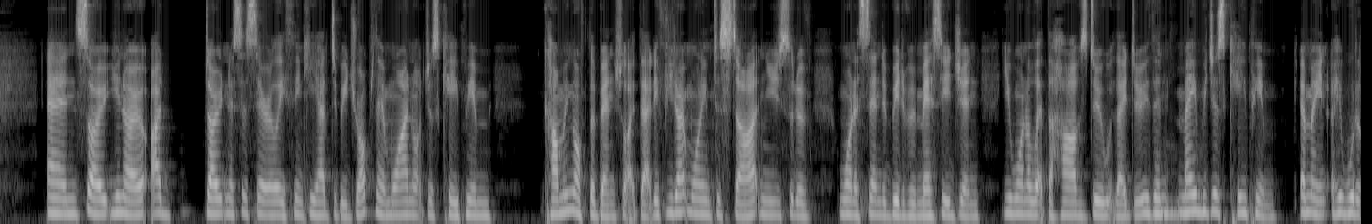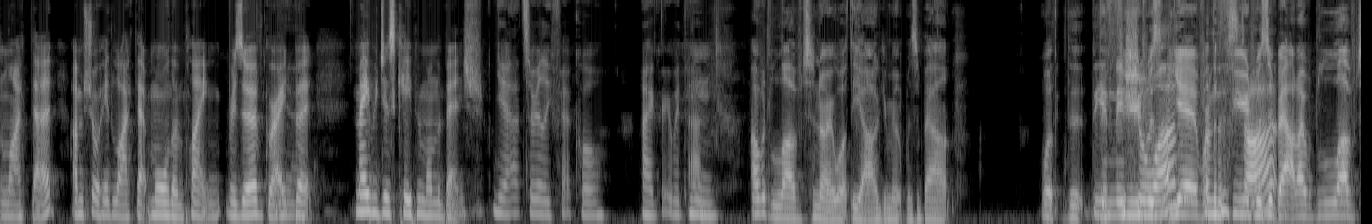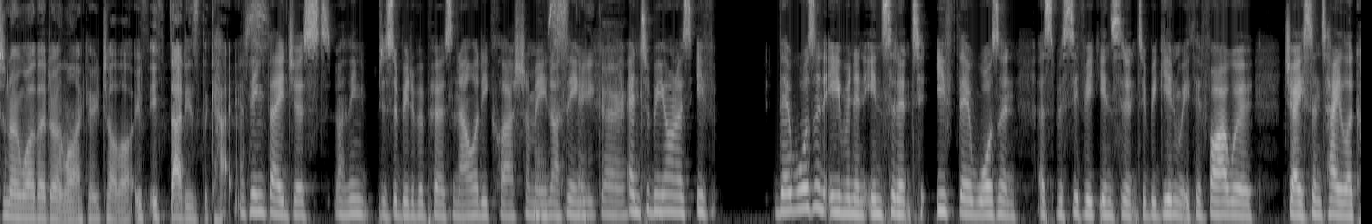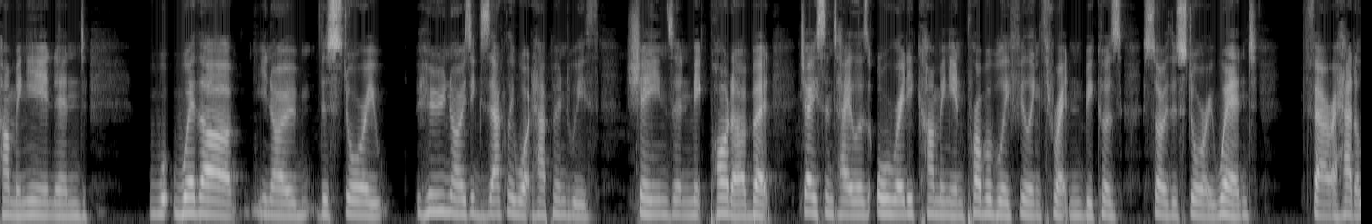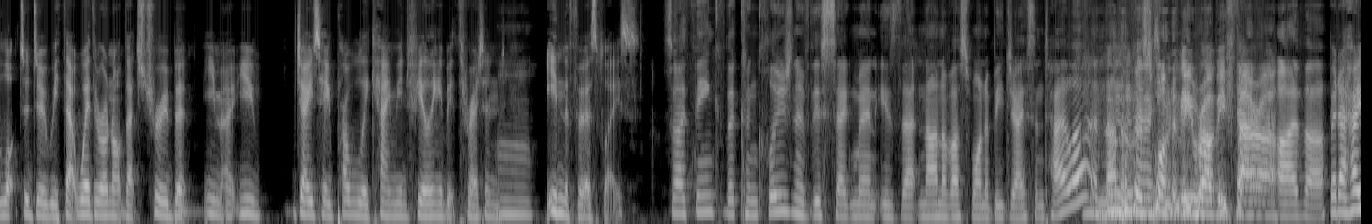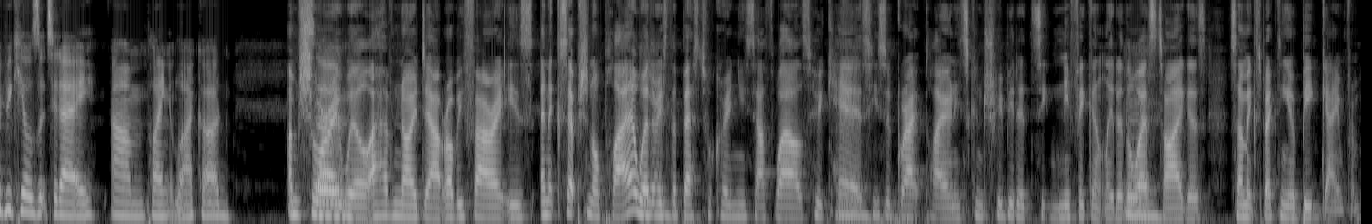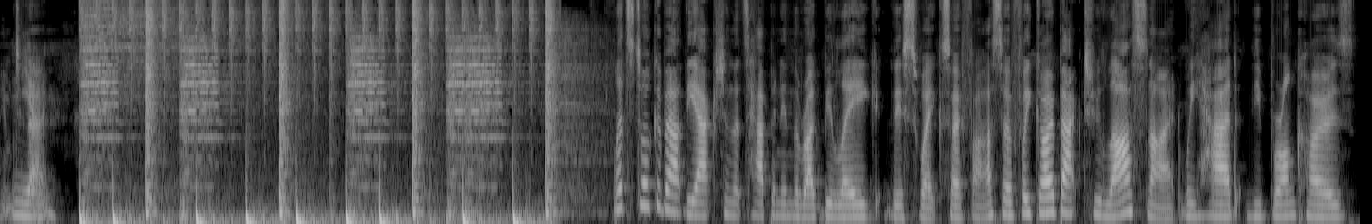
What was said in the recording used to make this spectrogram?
and so you know I don't necessarily think he had to be dropped then why not just keep him coming off the bench like that. If you don't want him to start and you sort of want to send a bit of a message and you want to let the halves do what they do, then mm. maybe just keep him. I mean, he wouldn't like that. I'm sure he'd like that more than playing reserve grade, but maybe just keep him on the bench. Yeah, that's a really fair call. I agree with that. Hmm. I would love to know what the argument was about. What the, the, initial was, one yeah, what the, the feud was about. I would love to know why they don't like each other. If if that is the case, I think they just, I think just a bit of a personality clash. I mean, I Yes, think, ego. and to be honest, if there wasn't even an incident, to, if there wasn't a specific incident to begin with, if I were Jason Taylor coming in and w- whether, you know, the story, who knows exactly what happened with Sheens and Mick Potter, but Jason Taylor's already coming in probably feeling threatened because so the story went. Farah had a lot to do with that, whether or not that's true, but you know, you JT probably came in feeling a bit threatened in the first place. So I think the conclusion of this segment is that none of us want to be Jason Taylor and none of us want to be Robbie Farah either. But I hope he kills it today, um, playing at Leichhardt. I'm sure he will. I have no doubt. Robbie Farah is an exceptional player. Whether he's the best hooker in New South Wales, who cares? Mm. He's a great player and he's contributed significantly to the West mm. Tigers. So I'm expecting a big game from him today. Yeah. Let's talk about the action that's happened in the rugby league this week so far. So if we go back to last night, we had the Broncos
